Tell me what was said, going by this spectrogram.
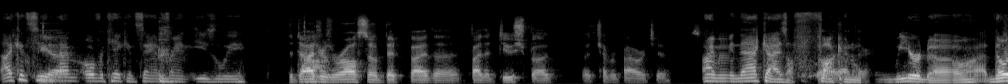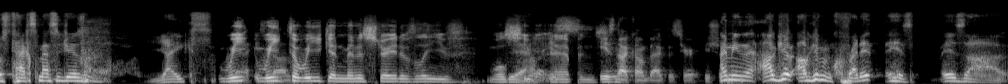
I can see Yeah. them overtaking San Fran easily. The Dodgers Wow. were also bit by the by the douche bug with Trevor Bauer too. So, I mean, that guy's a fucking weirdo. Those text messages, yikes. week he's week done. to week administrative leave. We'll see what he's, happens. he's not coming back this year. He. I mean, I'll give I'll give him credit. His his uh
